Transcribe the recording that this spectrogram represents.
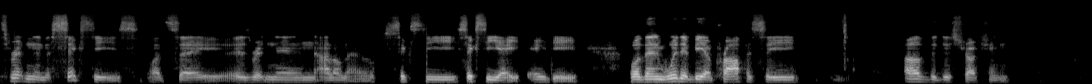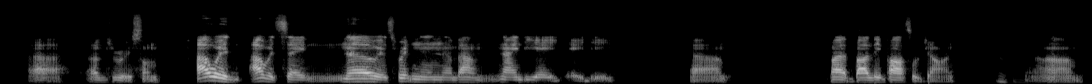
it's written in the 60s, let's say, is written in, I don't know, 60, 68 AD, well, then would it be a prophecy of the destruction uh, of Jerusalem? I would I would say no. It's written in about 98 AD um, by, by the Apostle John. Mm-hmm. Um,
